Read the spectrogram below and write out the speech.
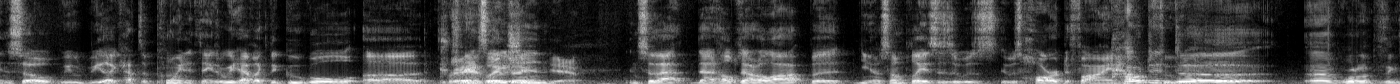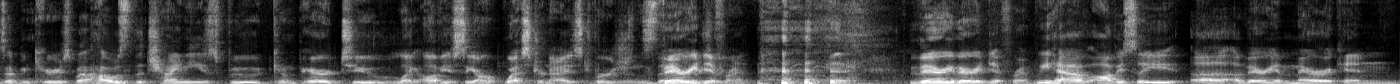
and so we would be like have to point at things or we'd have like the google uh, translate translation Yeah. and so that that helped out a lot but you know some places it was it was hard to find How did food. uh, uh, one of the things I've been curious about? How is the Chinese food compared to like obviously our westernized versions? that very different very very different we have obviously uh, a very american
